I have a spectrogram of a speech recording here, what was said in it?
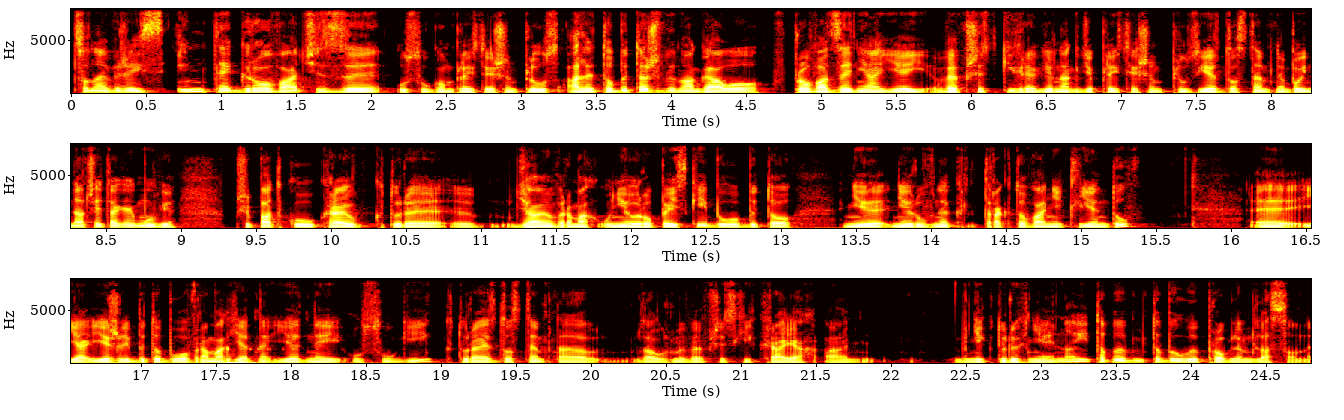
co najwyżej zintegrować z usługą PlayStation Plus, ale to by też wymagało wprowadzenia jej we wszystkich regionach, gdzie PlayStation Plus jest dostępne, bo inaczej, tak jak mówię, w przypadku krajów, które działają w ramach Unii Europejskiej, byłoby to nierówne traktowanie klientów, jeżeli by to było w ramach jednej, jednej usługi, która jest dostępna załóżmy we wszystkich krajach, a w niektórych nie, no i to, by, to byłby problem dla Sony.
